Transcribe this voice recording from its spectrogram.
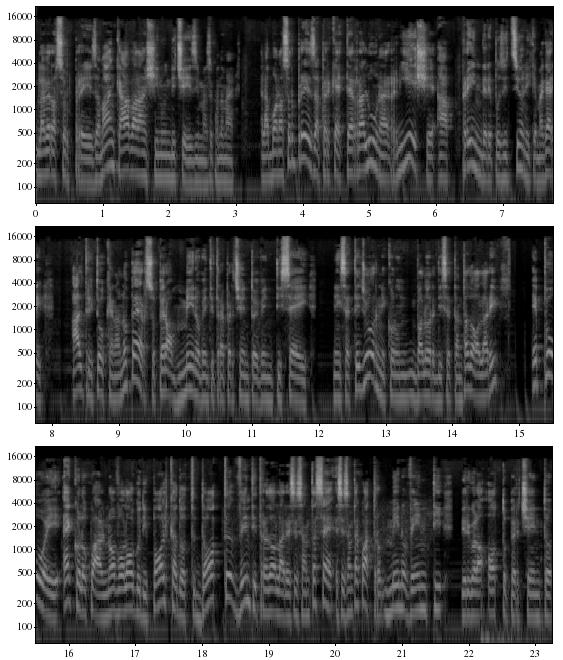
la vera sorpresa. Manca Avalanche in undicesima, secondo me. È la buona sorpresa perché Terra Luna riesce a prendere posizioni che magari altri token hanno perso, però meno 23% e 26% nei 7 giorni con un valore di 70 dollari e poi eccolo qua il nuovo logo di Polkadot Dot 23,64 meno 20,8%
